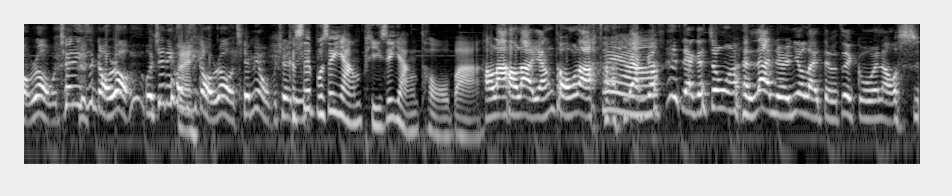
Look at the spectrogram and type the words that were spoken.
狗肉，我确定是狗肉，我确定会是狗肉，前面我不确定。可是不是羊皮，是羊头吧？好啦好啦，羊头啦，对啊两个两个中文很烂的人又来得罪国文老师。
